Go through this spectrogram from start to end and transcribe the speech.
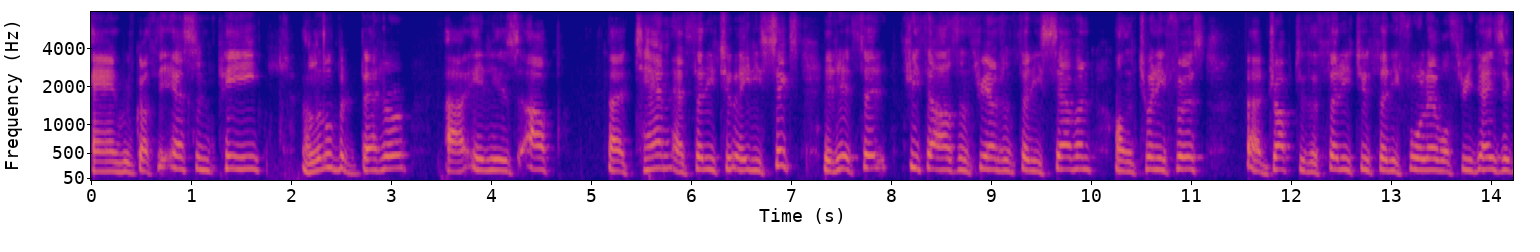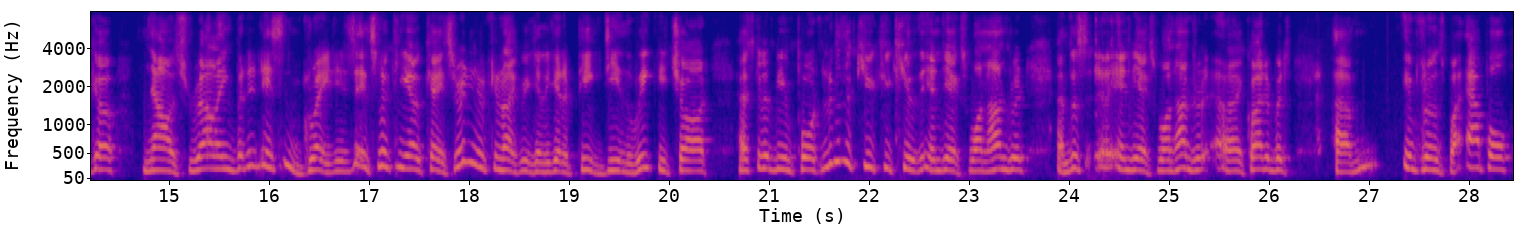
And we've got the S&P a little bit better. Uh, it is up uh, 10 at 32.86. It hit 3,337 on the 21st, uh, dropped to the 32.34 level three days ago. Now it's rallying, but it isn't great. It's, it's looking okay. It's really looking like we're going to get a peak D in the weekly chart. That's going to be important. Look at the QQQ, the NDX 100, and this uh, NDX 100 uh, quite a bit um, influenced by Apple.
